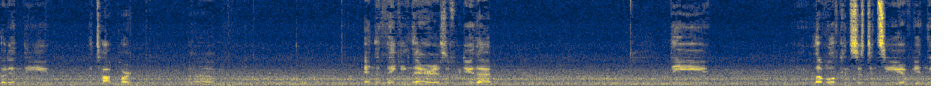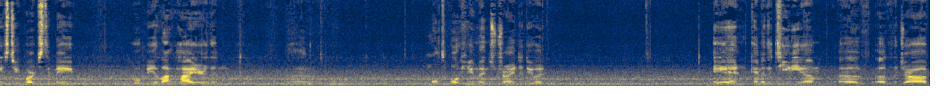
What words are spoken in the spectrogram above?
put in the the top part. And the thinking there is if we do that, the level of consistency of getting these two parts to mate will be a lot higher than uh, multiple humans trying to do it. And kind of the tedium of, of the job,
